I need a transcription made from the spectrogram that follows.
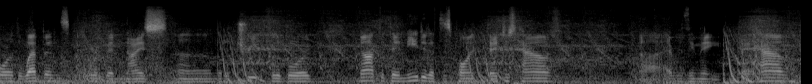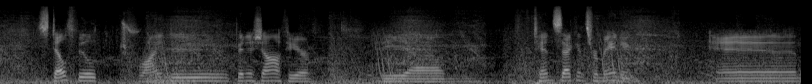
or the weapons. It would have been nice uh, little treat for the Borg. Not that they need it at this point. They just have uh, everything they, they have. Stealthfield trying to finish off here. The um, 10 seconds remaining. And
